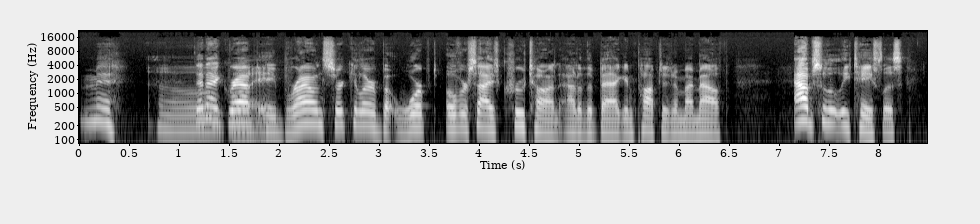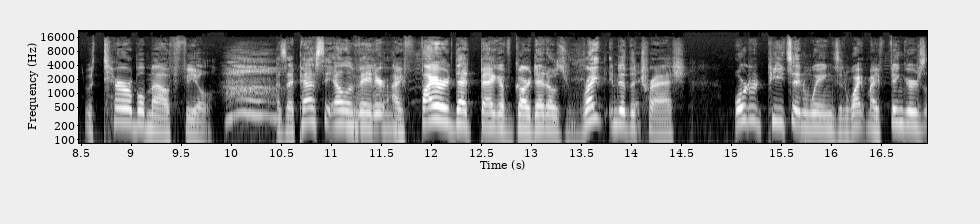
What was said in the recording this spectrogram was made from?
Meh. Oh, Then I oh, grabbed boy. a brown, circular, but warped, oversized crouton out of the bag and popped it in my mouth. Absolutely tasteless, with terrible mouthfeel. As I passed the elevator, mm-hmm. I fired that bag of Gardettos right into the trash, ordered pizza and wings, and wiped my fingers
